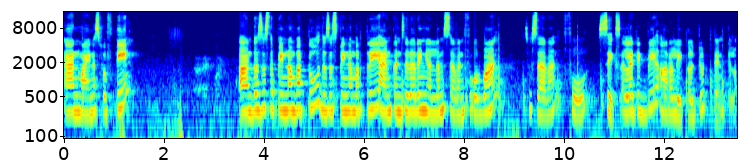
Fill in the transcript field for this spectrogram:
and minus 15 and this is the pin number 2, this is pin number 3, I am considering LM741, so 746, let it be RL equal to 10 kilo.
